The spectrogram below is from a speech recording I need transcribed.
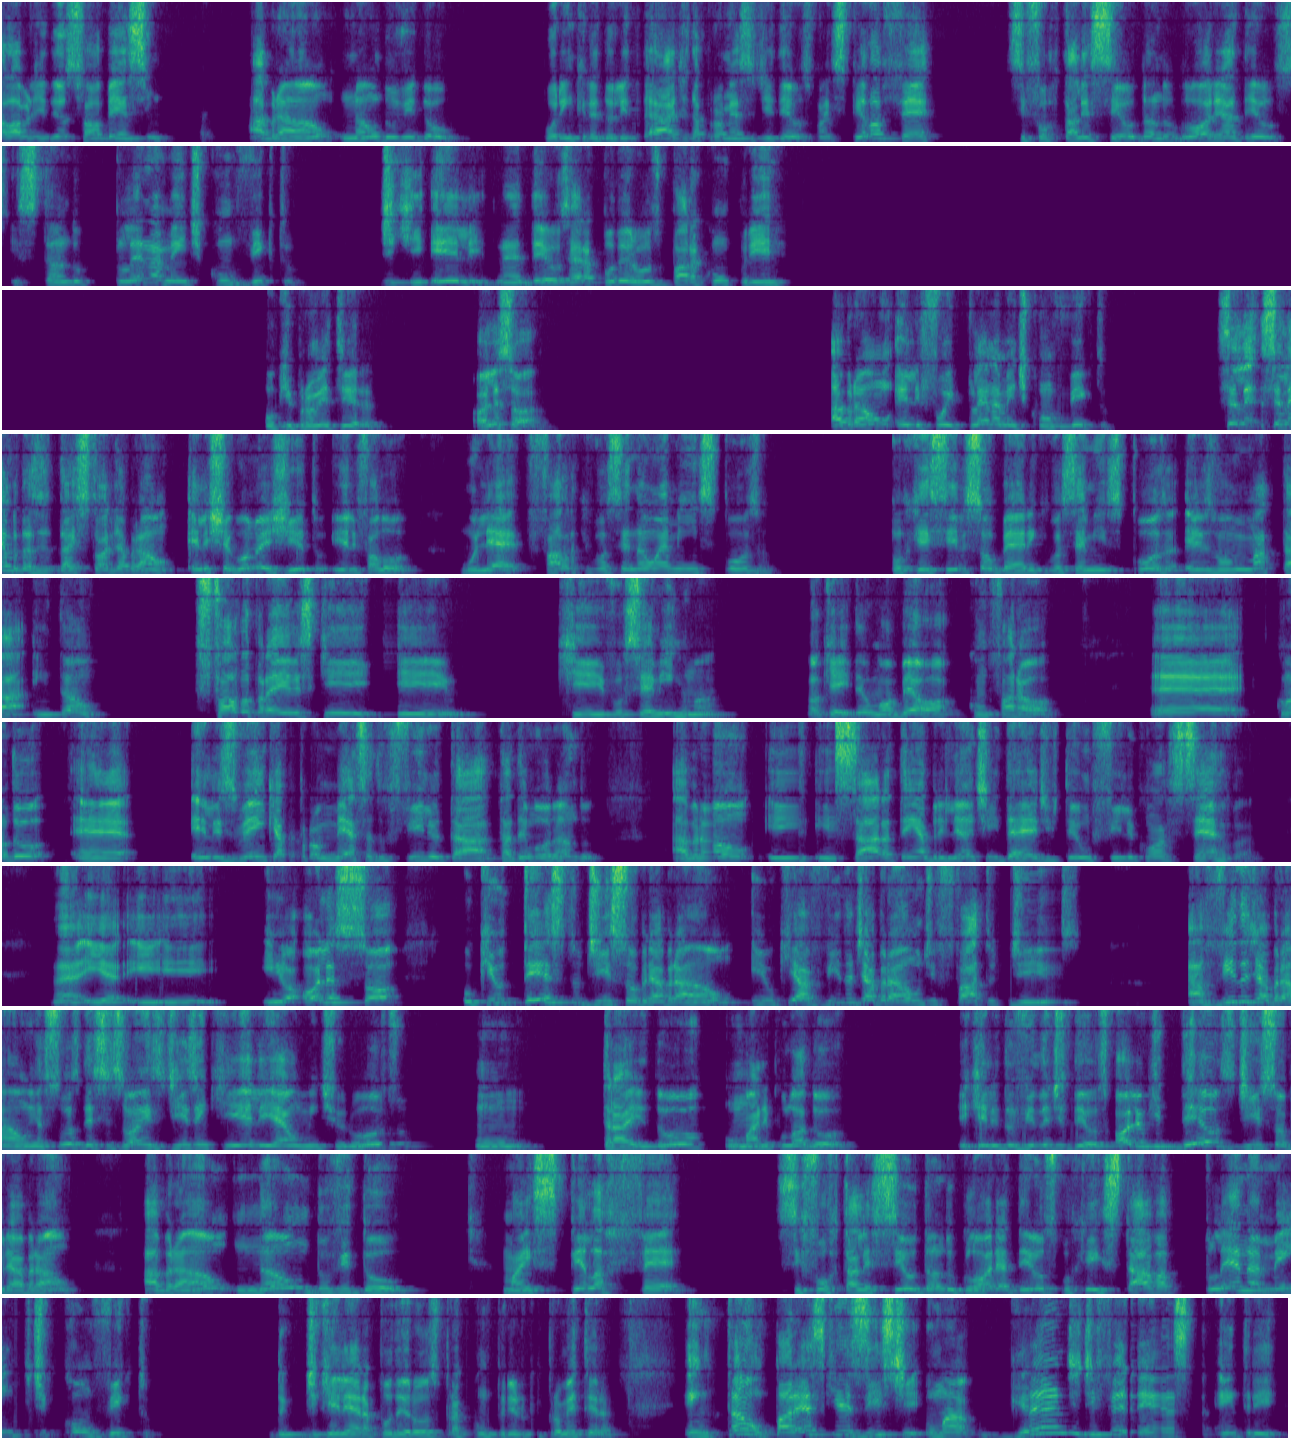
Palavra de Deus fala bem assim: Abraão não duvidou por incredulidade da promessa de Deus, mas pela fé se fortaleceu, dando glória a Deus, estando plenamente convicto de que ele, né, Deus, era poderoso para cumprir o que prometera. Olha só. Abraão, ele foi plenamente convicto você lembra da, da, história de Abraão? Ele chegou no Egito e ele falou: mulher, fala que você não é minha esposa, porque se eles souberem que você é minha esposa, eles vão me matar. Então, fala para eles que, que, que você é minha irmã. Ok, deu uma BO com Faraó. É, quando é, eles veem que a promessa do filho está tá demorando, Abraão e, e Sara têm a brilhante ideia de ter um filho com a serva. Né? E, e, e olha só o que o texto diz sobre Abraão e o que a vida de Abraão de fato diz. A vida de Abraão e as suas decisões dizem que ele é um mentiroso, um traidor, um manipulador e que ele duvida de Deus. Olha o que Deus diz sobre Abraão. Abraão não duvidou, mas pela fé se fortaleceu, dando glória a Deus, porque estava plenamente convicto de que ele era poderoso para cumprir o que prometera. Então, parece que existe uma grande diferença entre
